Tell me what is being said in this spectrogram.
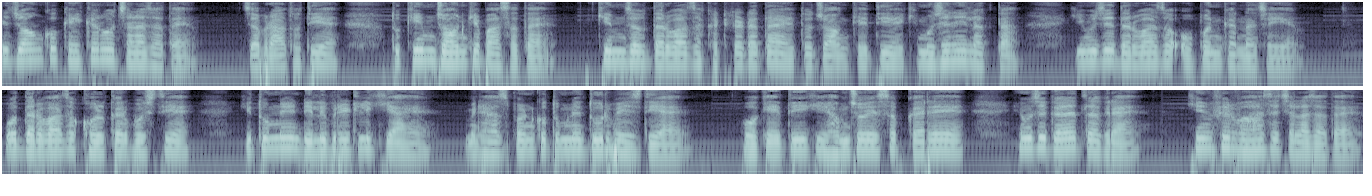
ये जॉन को कहकर वो चला जाता है। जब रात होती है तो किम जॉन के पास आता है। किम जब दरवाज़ा खटखटाता है तो जॉन्ग कहती है कि मुझे नहीं लगता कि मुझे दरवाज़ा ओपन करना चाहिए। वो दरवाज़ा खोलकर पूछती है कि तुमने डिलिबरेटली किया है? मेरे हस्बैंड को तुमने दूर भेज दिया है। वो कहती है कि हम जो ये सब कर रहे हैं, ये मुझे गलत लग रहा है। किम फिर वहाँ से चला जाता है।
